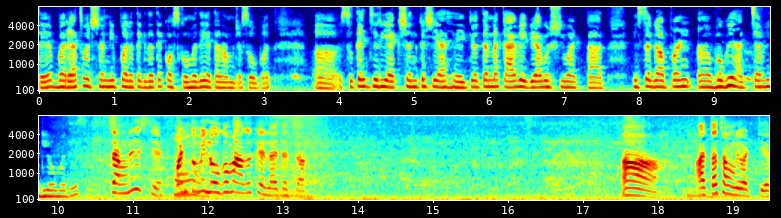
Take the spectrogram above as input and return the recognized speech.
ते. बऱ्याच वर्षांनी परत एकदा ते कॉस्कोमध्ये येतात आमच्यासोबत. सो त्यांची रिॲक्शन कशी आहे किंवा त्यांना काय वेगळ्या गोष्टी वाटतात हे सगळं आपण बघूया आजच्या व्हिडिओमध्ये. चांगली दिसते पण तुम्ही लोगो माग केलाय त्याचा. हा. आता चांगली वाटते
